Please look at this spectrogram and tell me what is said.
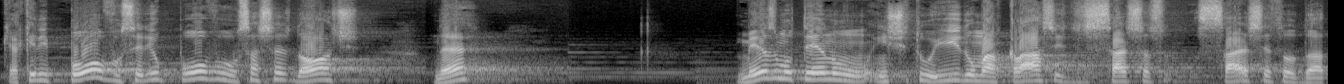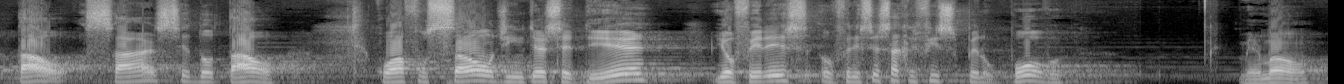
que aquele povo seria o povo sacerdote, né? Mesmo tendo instituído uma classe de sacerdotal, sacerdotal com a função de interceder e oferecer, oferecer sacrifício pelo povo, meu irmão,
